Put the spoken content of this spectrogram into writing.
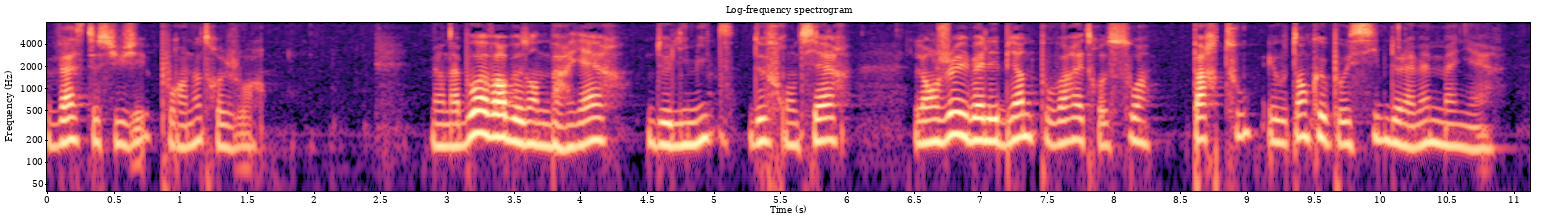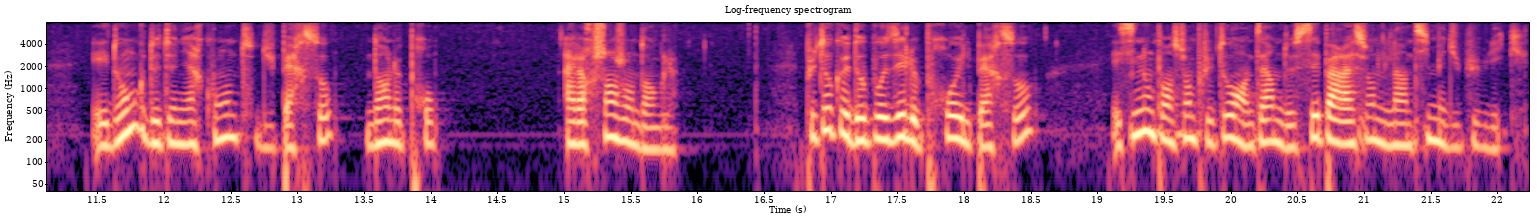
Vaste sujet pour un autre jour. Mais on a beau avoir besoin de barrières, de limites, de frontières, l'enjeu est bel et bien de pouvoir être soi, partout et autant que possible de la même manière et donc de tenir compte du perso dans le pro. Alors changeons d'angle. Plutôt que d'opposer le pro et le perso, et si nous pensions plutôt en termes de séparation de l'intime et du public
